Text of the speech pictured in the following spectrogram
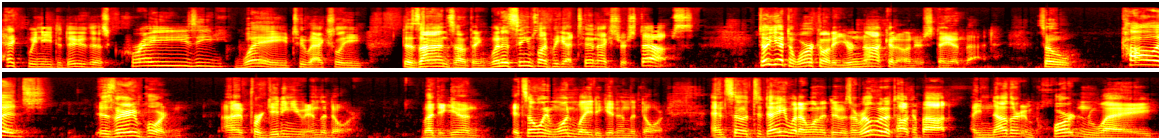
heck we need to do this crazy way to actually design something when it seems like we got 10 extra steps, until you have to work on it, you're not going to understand that. So college is very important uh, for getting you in the door. But again, it's only one way to get in the door. And so today what I want to do is I really want to talk about another important way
